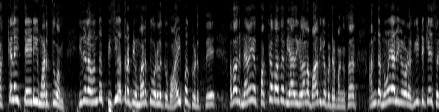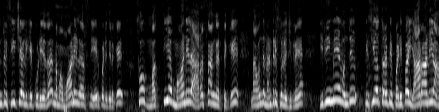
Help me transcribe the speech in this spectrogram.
மக்களை தேடி மருத்துவம். இதுல வந்து பிசியோதெரபி மருத்துவர்களுக்கு வாய்ப்பை கொடுத்து அதாவது நிறைய பக்கவாத வியாதிகளால் பாதிக்கப்பட்டிருப்பாங்க சார். அந்த நோயாளிகளோட வீட்டுக்கே சென்று சிகிச்சை அளிக்கக்கூடியதை நம்ம மாநில அரசு ஏற்படுத்தியிருக்கு. சோ மத்திய மாநில அரசாங்கத்துக்கு நான் வந்து நன்றி சொல்லி வச்சுக்கிறேன் இனிமே வந்து பிசியோதெரபி படிப்பை யாராலையும்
